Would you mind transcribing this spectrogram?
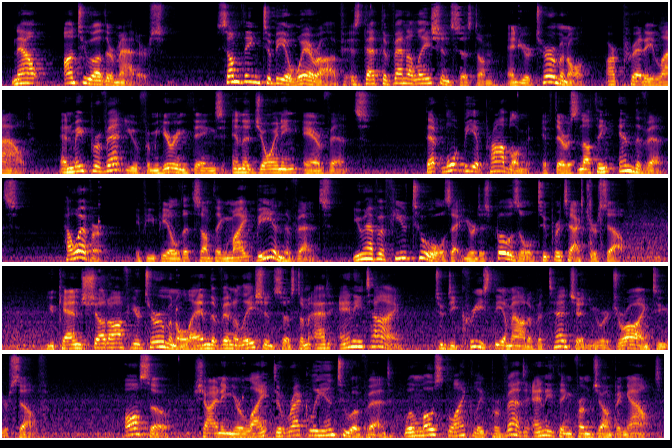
Now, onto other matters. Something to be aware of is that the ventilation system and your terminal are pretty loud and may prevent you from hearing things in adjoining air vents. That won't be a problem if there is nothing in the vents. However, if you feel that something might be in the vents, you have a few tools at your disposal to protect yourself. You can shut off your terminal and the ventilation system at any time to decrease the amount of attention you are drawing to yourself. Also, shining your light directly into a vent will most likely prevent anything from jumping out.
